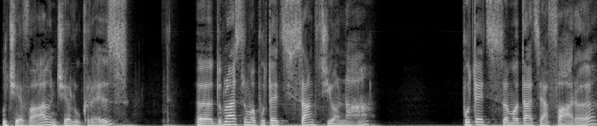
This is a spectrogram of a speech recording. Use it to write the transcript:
cu ceva în ce lucrez, ă, dumneavoastră mă puteți sancționa, puteți să mă dați afară,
